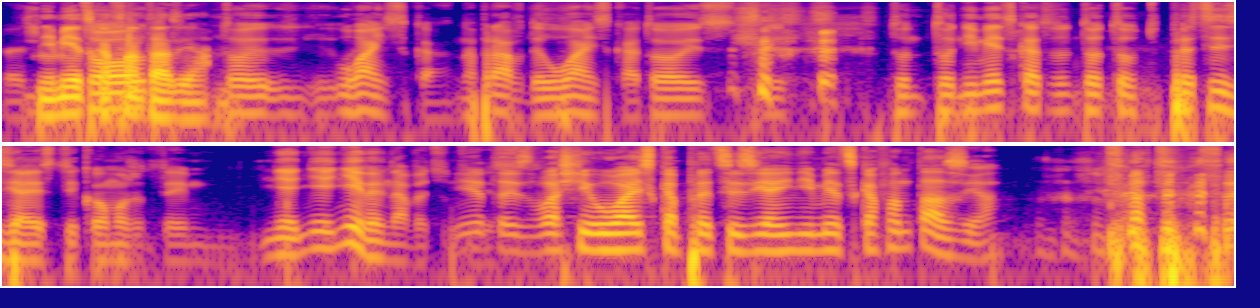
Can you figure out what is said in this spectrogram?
To jest niemiecka to- fantazja. to łańska, naprawdę łańska, to jest, to, to niemiecka, to, to, to precyzja jest tylko może tutaj, nie, nie, nie wiem nawet co nie, to jest właśnie ułajska precyzja i niemiecka fantazja. To, to, to,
